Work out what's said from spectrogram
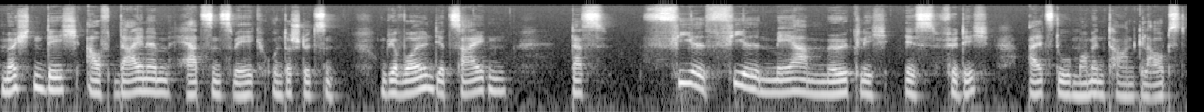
möchten dich auf deinem Herzensweg unterstützen. Und wir wollen dir zeigen, dass viel, viel mehr möglich ist für dich, als du momentan glaubst.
